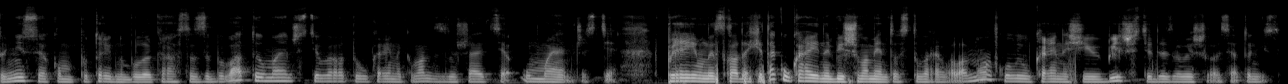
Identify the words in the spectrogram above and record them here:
Тунісу, якому потрібно було якраз забивати у меншості вороту України, команда залишається у меншості. В прирівних складах і так Україна більше моментів створювала. Ну а коли Україна ще й у більшості, де залишилася Туніс,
